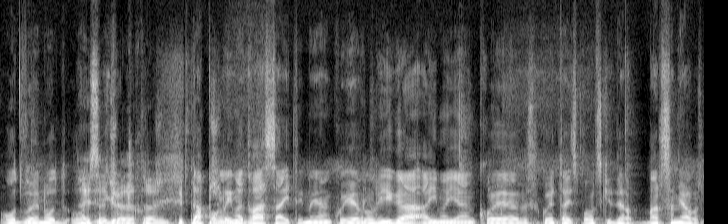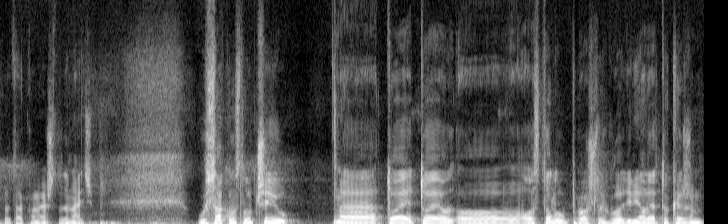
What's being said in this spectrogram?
odvojen od, od Aj sad ću da tražim ti Da, pogledaj, ima dva sajta. Ima jedan koji je Euroliga, a ima jedan koji je, koji je taj sportski deo. Bar sam ja uspeo tako nešto da nađem. U svakom slučaju, a, to je to je o, o, ostalo u prošloj godini, ali eto kažem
